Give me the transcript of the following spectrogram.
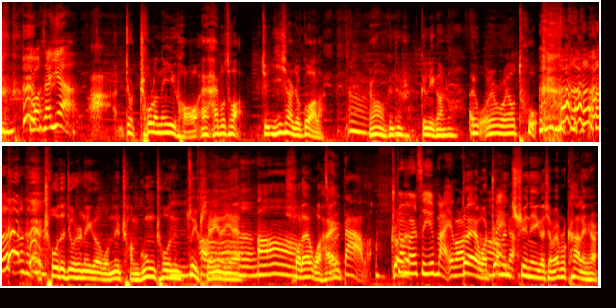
往下咽，啊，就抽了那一口，哎还不错，就一下就过了。嗯然后我跟他说，跟李刚说，哎呦，我我要吐，抽的就是那个我们那厂工抽的那最便宜的烟。嗯哦，后来我还儿大了，专门自己买一包，对我专门去那个小卖部看了一下，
